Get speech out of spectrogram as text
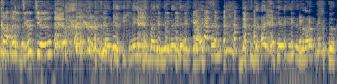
Call of Duty, oder? Dann klingeln sie bei dem Jungen, der ist 13, der 30-Jährige ist dran. So,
